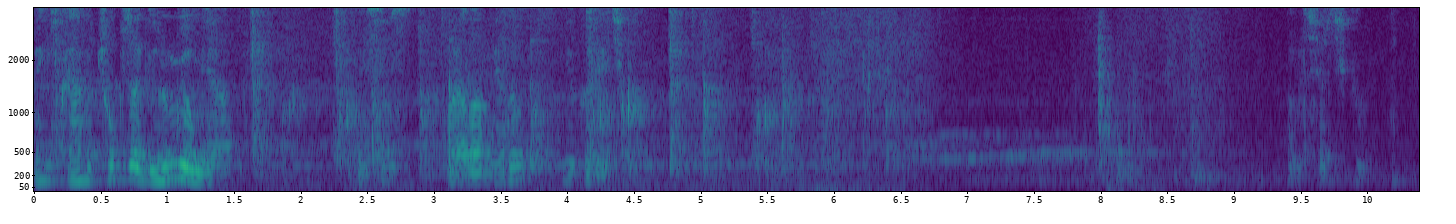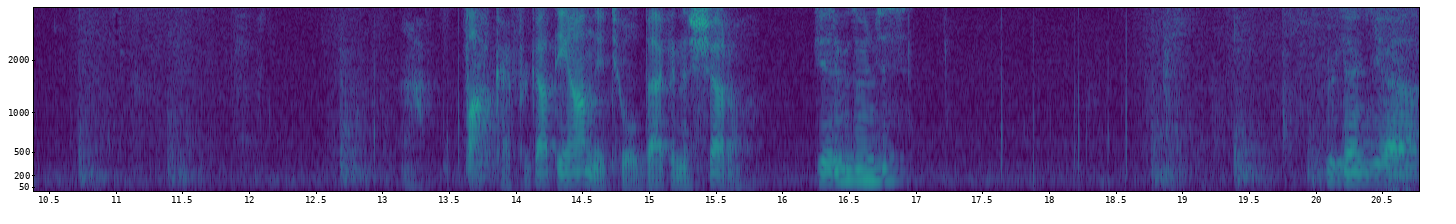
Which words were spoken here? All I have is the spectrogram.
Peki kıyafet çok güzel görünmüyor mu ya? Neyse biz oyalanmayalım, yukarıya çıkalım. Lan Dışarı çıkalım. Fuck, I forgot the Omni tool back in the shuttle. Geri mi döneceğiz? Ulan ya.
